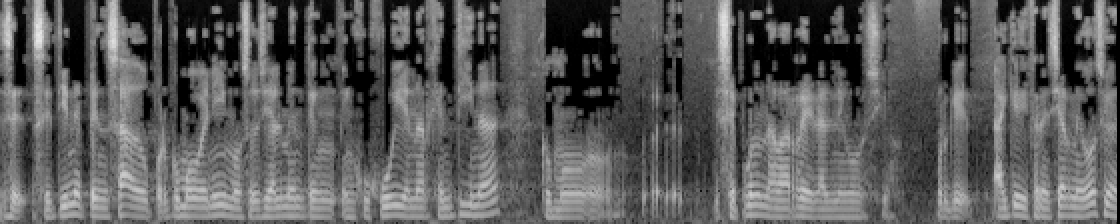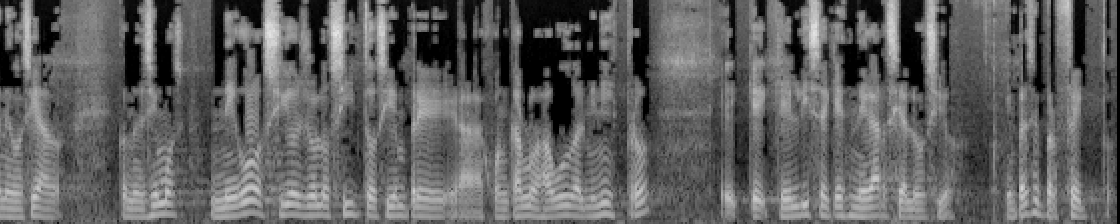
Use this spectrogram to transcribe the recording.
se, tiene pensado por cómo venimos socialmente en, en Jujuy, en Argentina, como eh, se pone una barrera al negocio porque hay que diferenciar negocio de negociado. Cuando decimos negocio, yo lo cito siempre a Juan Carlos Agudo, al ministro, eh, que, él dice que es negarse al ocio. Me parece perfecto,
